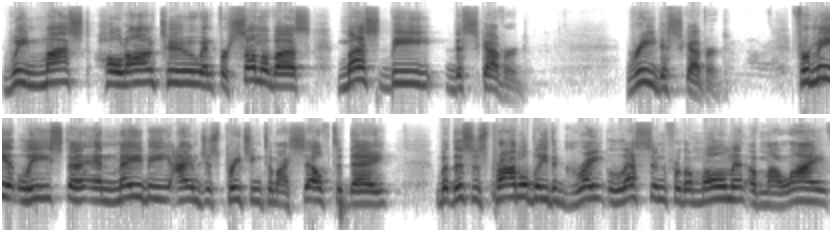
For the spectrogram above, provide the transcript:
we must hold on to, and for some of us, must be discovered, rediscovered. For me, at least, uh, and maybe I'm just preaching to myself today, but this is probably the great lesson for the moment of my life.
